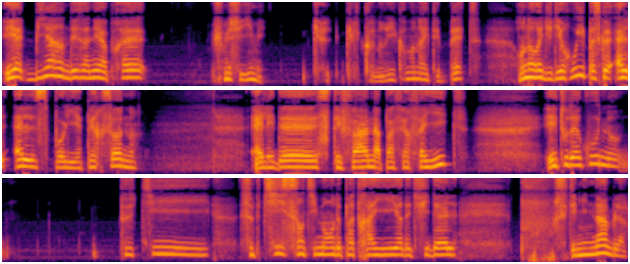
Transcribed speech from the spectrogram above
Et bien des années après, je me suis dit, mais quelle, quelle connerie, comme on a été bête. On aurait dû dire oui, parce que elle, elle spoliait personne. Elle aidait Stéphane à pas faire faillite. Et tout d'un coup, petit, ce petit sentiment de pas trahir, d'être fidèle, c'était minable.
